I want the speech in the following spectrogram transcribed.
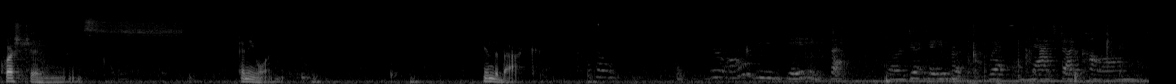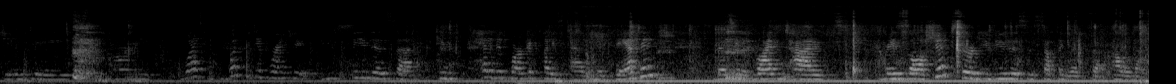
Questions? Anyone? In the back. So there are all of these dating sites, or dating programs, Match.com, JDate, eHarmony. What, what's the differentiator? Do you uh, competitive marketplace as an advantage? That sort of rising tides raises all ships, or do you view this as something that's uh, problematic?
